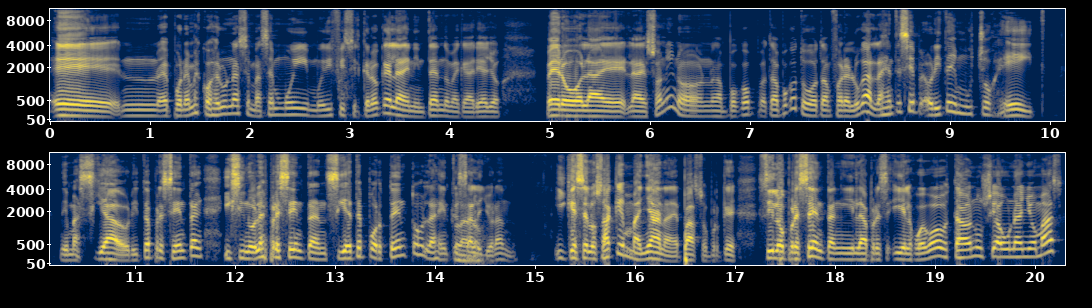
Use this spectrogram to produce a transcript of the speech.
Eh, eh, ponerme a escoger una se me hace muy, muy difícil. Creo que la de Nintendo me quedaría yo. Pero la de, la de Sony no, no, tampoco, tampoco tuvo tan fuera de lugar. La gente siempre, ahorita hay mucho hate, demasiado. Ahorita presentan, y si no les presentan siete portentos, la gente sale llorando. Y que se lo saquen mañana, de paso, porque si lo presentan y, la pres- y el juego está anunciado un año más,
